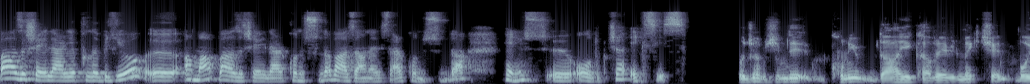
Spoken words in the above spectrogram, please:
Bazı şeyler yapılabiliyor e, ama bazı şeyler konusunda, bazı analizler konusunda henüz e, oldukça eksiyiz. Hocam şimdi konuyu daha iyi kavrayabilmek için bu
